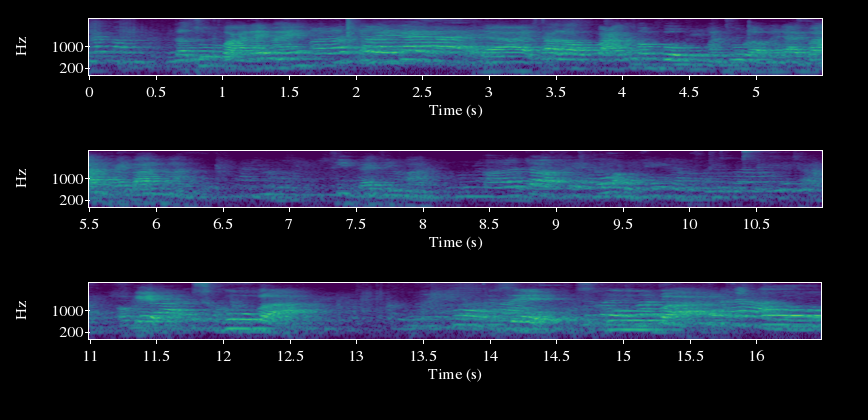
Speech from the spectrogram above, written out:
ำเราสู้ปลาได้ไหมไม่ได้ ได้ ถ้าเราปลาขึ้นมาบนบกมันสู้เราไม่ได้ บ้านใครบ้านมัน ที่ใครที่มัน Okay, scuba. Say, scuba. Scuba.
